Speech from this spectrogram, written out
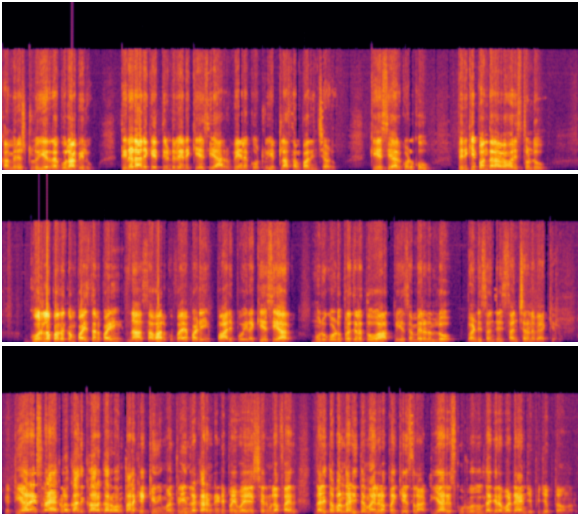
కమ్యూనిస్టులు ఎర్ర గులాబీలు. తినడానికే తిండి లేని కేసీఆర్ వేల కోట్లు ఎట్లా సంపాదించాడు? కేసీఆర్ కొడుకు పిరికి పందలా వ్యవహరిస్తుండు. గొర్రెల పథకం పైసలపై నా సవాల్కు భయపడి పారిపోయిన కేసీఆర్ మునుగోడు ప్రజలతో ఆత్మీయ సమ్మేళనంలో బండి సంజయ్ సంచలన వ్యాఖ్యలు. టీఆర్ఎస్ నాయకులకు అధికార గర్వం తలకెక్కింది. మంత్రి ఇంద్రకరణ్ రెడ్డిపై వైఎస్ షర్మిల ఫైర్ దళిత బంధు అడిగితే మహిళలపై కేసులా. టీఆర్ఎస్కు రోజులు దగ్గర పడ్డాయని చెప్పి చెప్తా ఉన్నారు.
